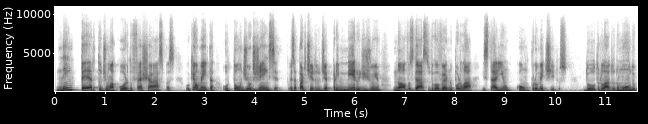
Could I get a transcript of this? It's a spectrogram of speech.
nem perto de um acordo, fecha aspas, o que aumenta o tom de urgência, pois a partir do dia 1 de junho, novos gastos do governo por lá estariam comprometidos. Do outro lado do mundo,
